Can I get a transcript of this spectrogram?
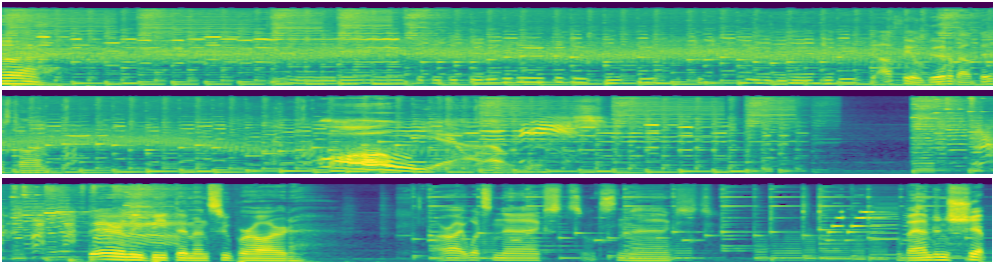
I feel good about this time. Oh yeah, Barely beat them and super hard. Alright, what's next? What's next? Abandoned ship.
